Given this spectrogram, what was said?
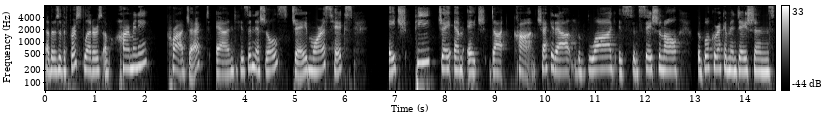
Now, those are the first letters of Harmony Project and his initials, J. Morris Hicks, hpjmh.com. Check it out. The blog is sensational. The book recommendations.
